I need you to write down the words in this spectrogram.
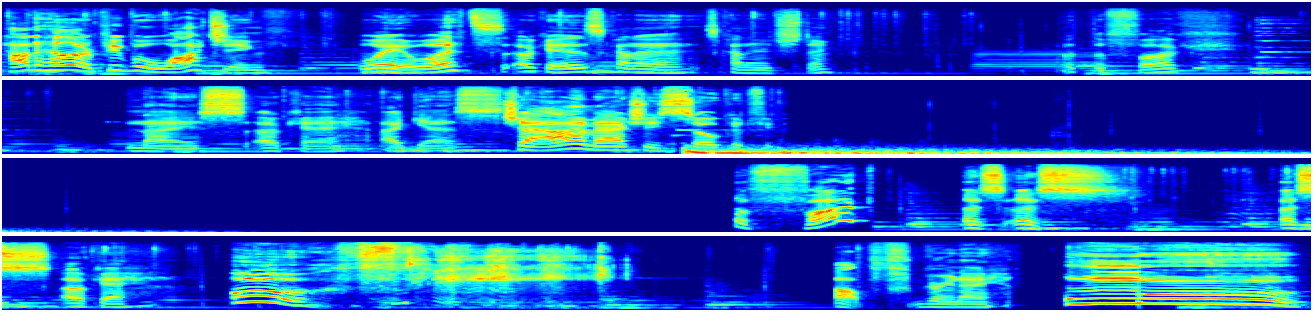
How the hell are people watching? Wait, what? Okay, this kind of it's kind of interesting. What the fuck? Nice. Okay, I guess. Chat, I'm actually so confused. The fuck? Us, us, us. Okay. Ooh. oh, green eye. Ooh.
